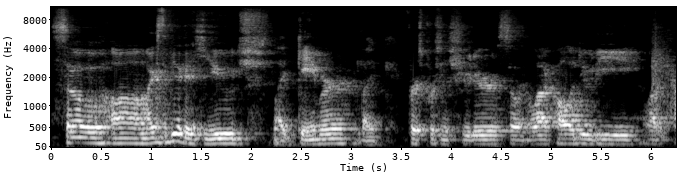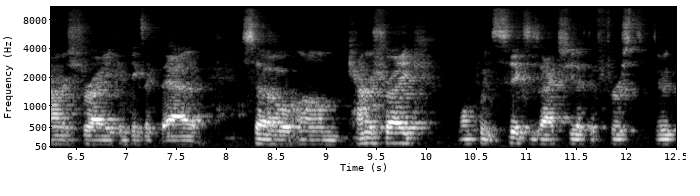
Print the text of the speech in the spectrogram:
So um, I used to be like a huge like gamer, like first person shooter. So like a lot of Call of Duty, a lot of Counter Strike, and things like that. So um, Counter Strike 1.6 is actually like the first. Their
